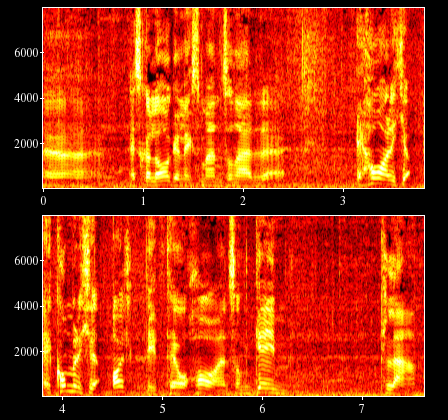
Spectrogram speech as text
jeg skal lage liksom en sånn her eh, jeg, ikke, jeg, kommer ikke alltid til å ha en sånn gameplan.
